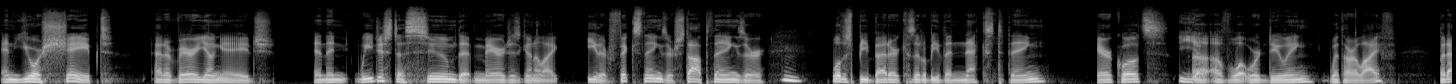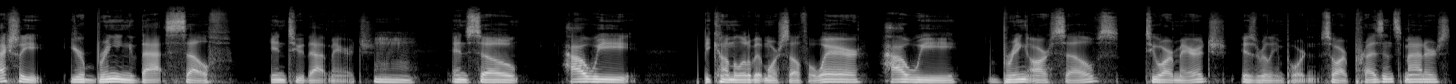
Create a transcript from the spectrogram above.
and you're shaped at a very young age, and then we just assume that marriage is going to like either fix things or stop things, or Hmm. we'll just be better because it'll be the next thing, air quotes, Yeah. uh, of what we're doing with our life. But actually, you're bringing that self into that marriage. And so, how we become a little bit more self aware, how we bring ourselves to our marriage is really important. So, our presence matters.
